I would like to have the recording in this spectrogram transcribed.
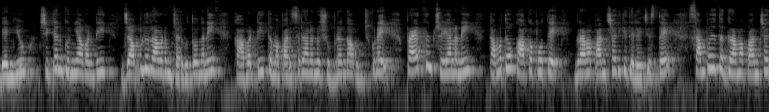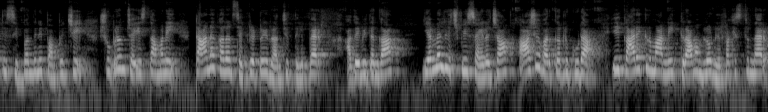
డెంగ్యూ చికెన్ గున్యా వంటి జబ్బులు రావడం జరుగుతోందని కాబట్టి తమ పరిసరాలను శుభ్రంగా ఉంచుకునే ప్రయత్నం చేయాలని తమతో కాకపోతే గ్రామ పంచాయతీకి తెలియజేస్తే సంబంధిత గ్రామ పంచాయతీ సిబ్బందిని పంపించి శుభ్రం చేయిస్తామని టానాకలన్ సెక్రటరీ రంజిత్ తెలిపారు. అదేవిధంగా ఎమ్మెల్యేహెచ్పి శైలజ ఆశా వర్కర్లు కూడా ఈ కార్యక్రమాన్ని గ్రామంలో నిర్వహిస్తున్నారు.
